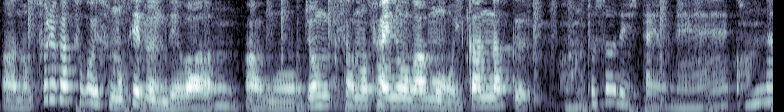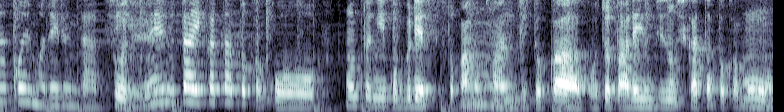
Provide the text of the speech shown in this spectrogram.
あのそれがすごいその「セブンでは、うん、あのジョンクさんの才能がもう遺憾なく本当そうでしたよね。こんな声も出るんだってそうですね。歌い方とかこう本当にこうブレスとかの感じとか、うん、こうちょっとアレンジの仕方とかも、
